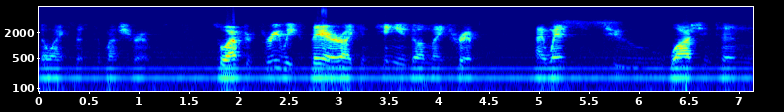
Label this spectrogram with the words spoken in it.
no access to mushrooms. So after three weeks there, I continued on my trip. I went to Washington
